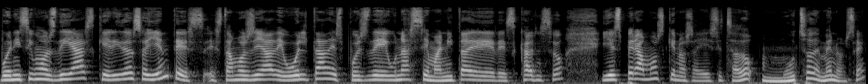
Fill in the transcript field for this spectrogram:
Buenísimos días, queridos oyentes. Estamos ya de vuelta después de una semanita de descanso y esperamos que nos hayáis echado mucho de menos, ¿eh?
